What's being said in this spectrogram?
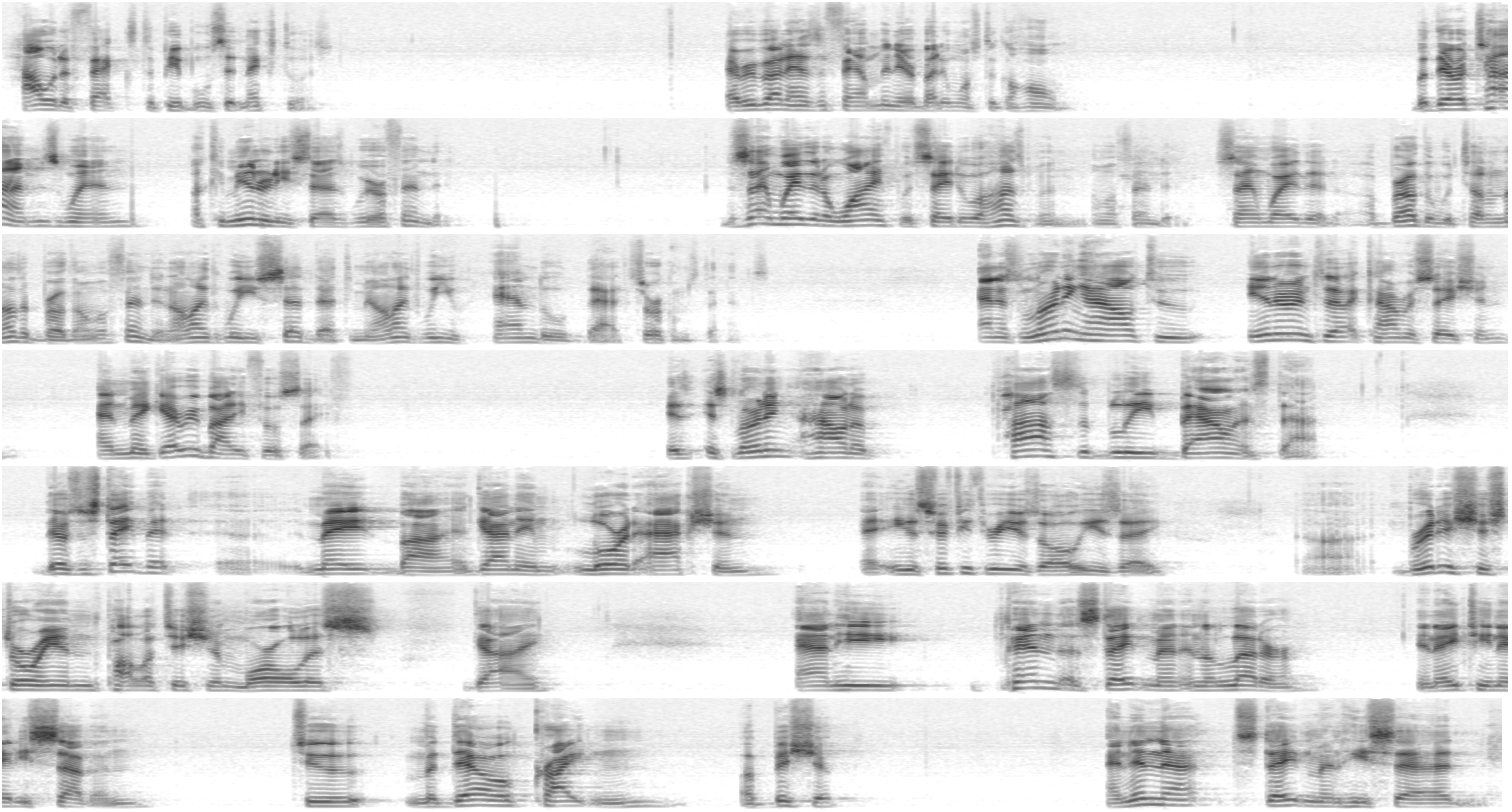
how it affects the people who sit next to us. Everybody has a family and everybody wants to go home. But there are times when a community says we're offended. The same way that a wife would say to a husband, I'm offended. Same way that a brother would tell another brother, I'm offended. I like the way you said that to me. I like the way you handled that circumstance. And it's learning how to enter into that conversation and make everybody feel safe. It's learning how to possibly balance that. There's a statement uh, made by a guy named Lord Acton. Uh, he was 53 years old. He's a uh, British historian, politician, moralist guy. And he penned a statement in a letter in 1887 to Mandell Creighton, a bishop. And in that statement, he said,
